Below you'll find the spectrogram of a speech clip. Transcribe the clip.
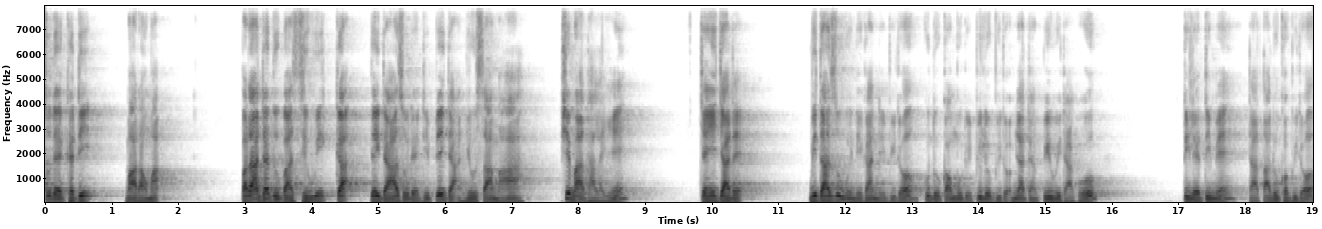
ဆိုတဲ့ဂတိမှာတောင်မှ ပရဒတ္တုပဇီဝိကပြိတ္တာဆိုတဲ့ဒီပြိတ္တာအမျိုးအစားမှာဖြစ်မှသာလည်းရင်ကြံရကြတဲ့မိသားစုဝင်တွေကနေပြီးတော့ကုသိုလ်ကောင်းမှုတွေပြုလုပ်ပြီးတော့အမြတ်တမ်းပေးဝေတာကိုတည်လဲတည်မယ်ဒါတာဓုခေါ်ပြီးတော့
